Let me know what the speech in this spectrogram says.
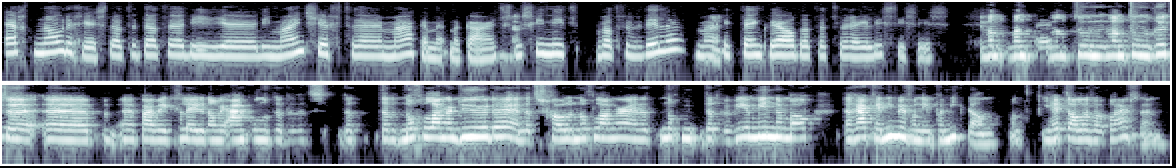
echt nodig is. Dat we, dat we die, uh, die mindshift uh, maken met elkaar. Het is ja. misschien niet wat we willen, maar ik denk wel dat het realistisch is. Want, want, eh. want, toen, want toen Rutte uh, een paar weken geleden dan weer aankondigde dat het, dat, dat het nog langer duurde en dat de scholen nog langer en dat, nog, dat we weer minder mogen, dan raak jij niet meer van in paniek dan. Want je hebt alles al klaarstaan.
